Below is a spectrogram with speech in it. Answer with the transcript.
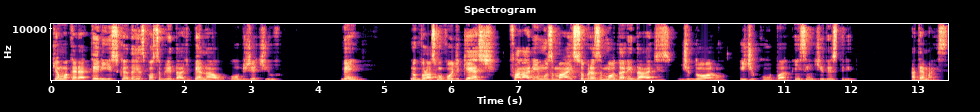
que é uma característica da responsabilidade penal objetiva. Bem, no próximo podcast falaremos mais sobre as modalidades de dolo e de culpa em sentido estrito. Até mais.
